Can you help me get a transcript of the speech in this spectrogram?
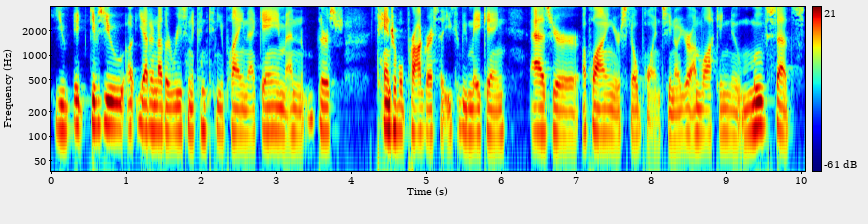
you it gives you a, yet another reason to continue playing that game. And there's tangible progress that you can be making as you're applying your skill points. You know, you're unlocking new move sets,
